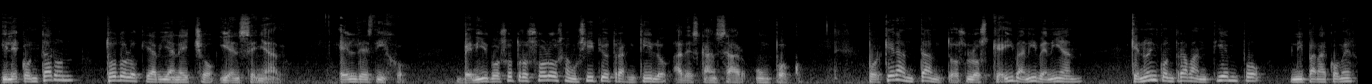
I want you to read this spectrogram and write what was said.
y le contaron todo lo que habían hecho y enseñado. Él les dijo, Venid vosotros solos a un sitio tranquilo a descansar un poco porque eran tantos los que iban y venían que no encontraban tiempo ni para comer.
